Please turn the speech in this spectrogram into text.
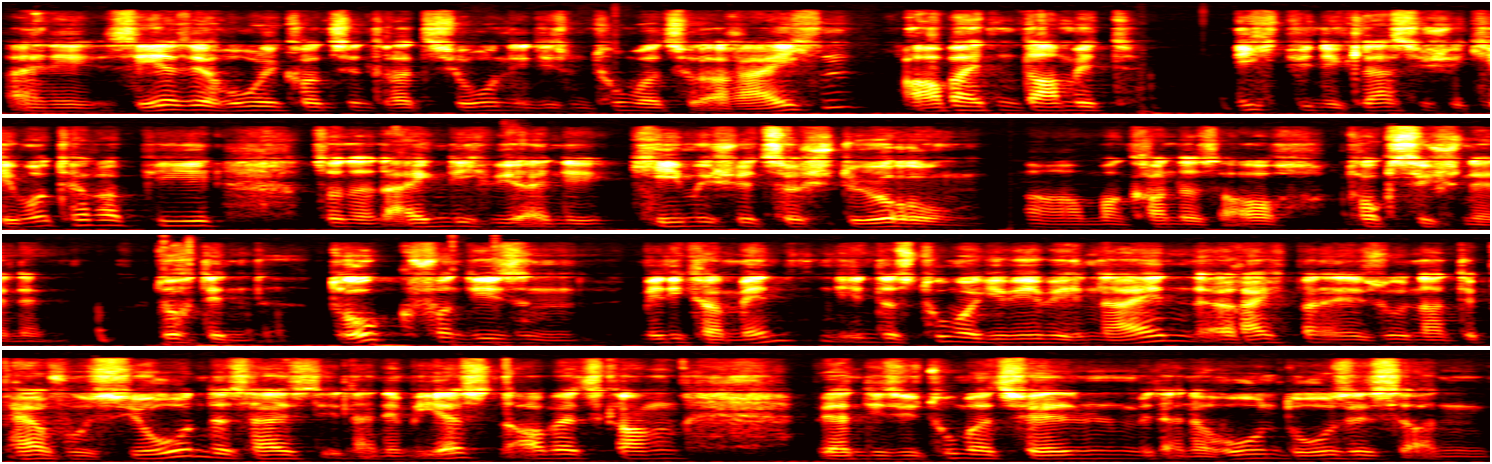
eine sehr, sehr hohe Konzentration in diesem Tumor zu erreichen, arbeiten damit nicht wie eine klassische Chemotherapie, sondern eigentlich wie eine chemische Zerstörung. Äh, man kann das auch toxisch nennen. Durch den Druck von diesen Medikamenten in das Tumorgewebe hinein erreicht man eine sogenannte Perfusion. Das heißt, in einem ersten Arbeitsgang werden diese Tumorzellen mit einer hohen Dosis an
